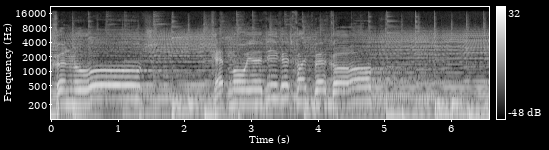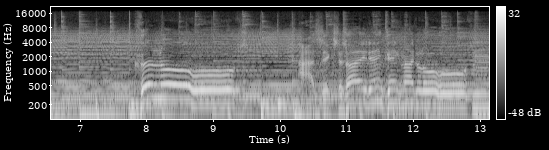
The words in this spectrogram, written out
Genoot. Ik heb mooie dingen, het gaat per kop. Genoot. Als ik ze zei, denk ik naar de loten.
